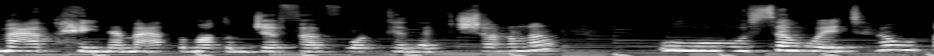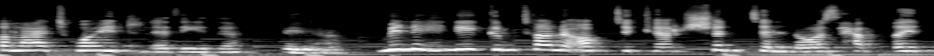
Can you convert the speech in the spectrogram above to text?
مع طحينة مع طماطم جفاف وكذا شغلة. وسويتها وطلعت وايد لذيذة. إي نعم. من هني قمت أنا أبتكر شلت اللوز حطيت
